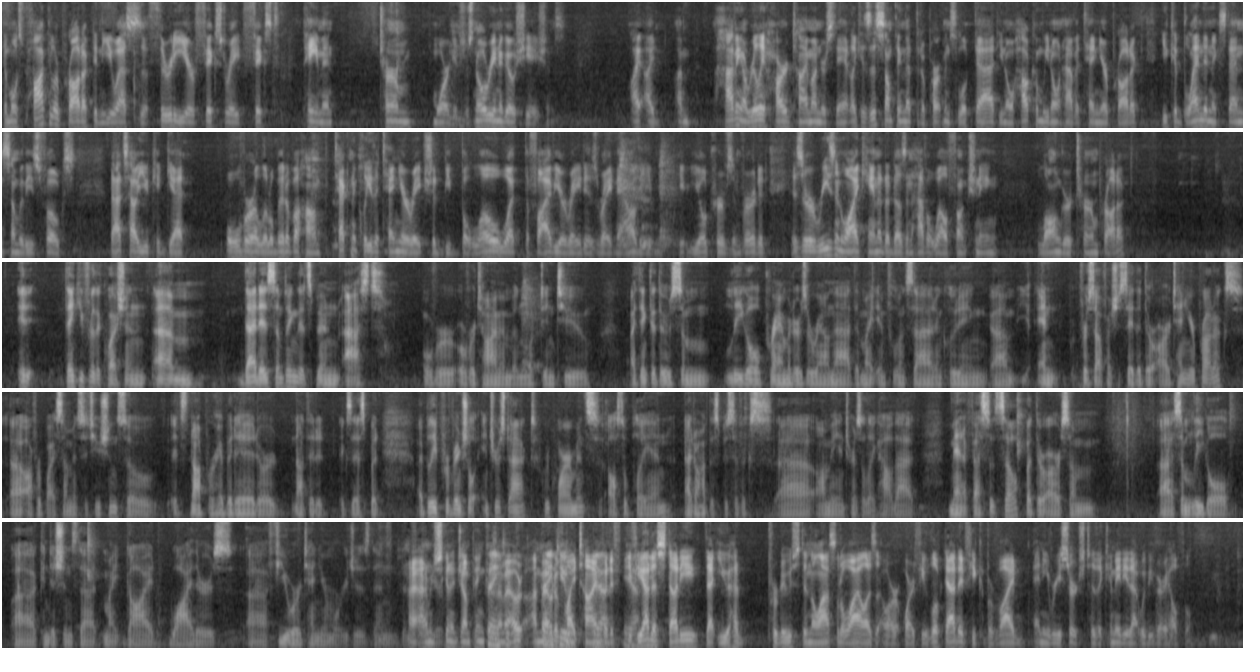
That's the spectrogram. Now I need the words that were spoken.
The most popular product in the US is a 30 year fixed rate, fixed payment term mortgage. There's no renegotiations. I, I'm having a really hard time understand, like, is this something that the department's looked at? You know, how come we don't have a 10-year product? You could blend and extend some of these folks. That's how you could get over a little bit of a hump. Technically, the 10-year rate should be below what the five-year rate is right now. The yield curve's inverted. Is there a reason why Canada doesn't have a well-functioning, longer-term product? It, thank you for the question. Um, that is something that's been asked over over time and been looked into. I think that there's some legal parameters around that that might influence that, including um, and first off, I should say that there are 10-year products uh, offered by some institutions, so it's not prohibited or not that it exists, but I believe provincial interest act requirements also play in. I don't have the specifics uh, on me in terms of like how that manifests itself, but there are some uh, some legal uh, conditions that might guide why there's uh, fewer 10-year mortgages than. than I, am just going to jump in because I'm you. out. I'm Thank out of you. my time. Yeah, but if, yeah. if you had a study that you had produced in the last little while, as or or if you looked at it, if you could provide any research to the committee, that would be very helpful.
